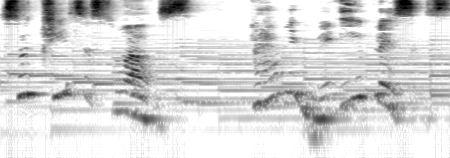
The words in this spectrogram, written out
So Jesus was traveling many places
